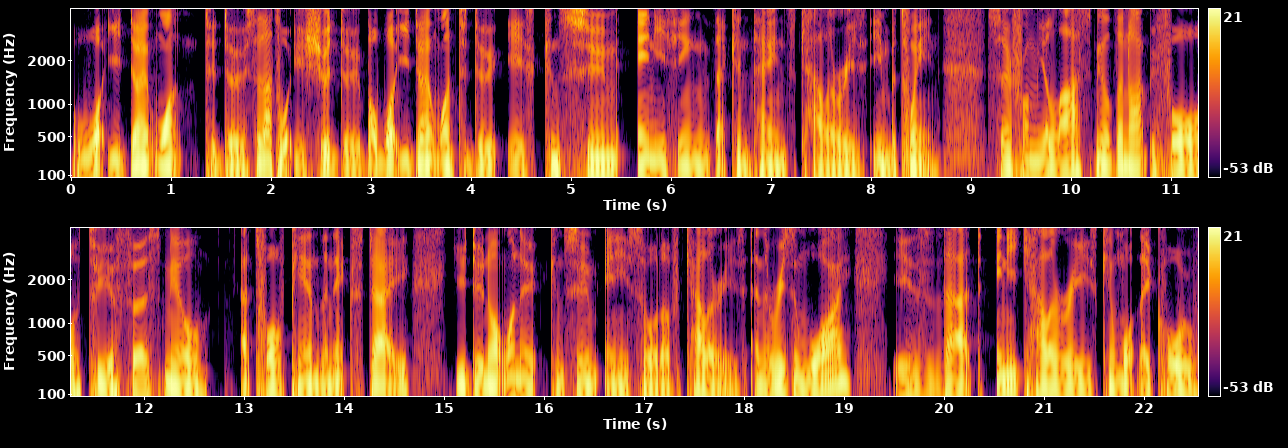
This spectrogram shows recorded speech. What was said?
what you don't want to do, so that's what you should do, but what you don't want to do is consume anything that contains calories in between. So from your last meal the night before to your first meal at 12 p.m. the next day, you do not want to consume any sort of calories. And the reason why is that any calories can what they call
